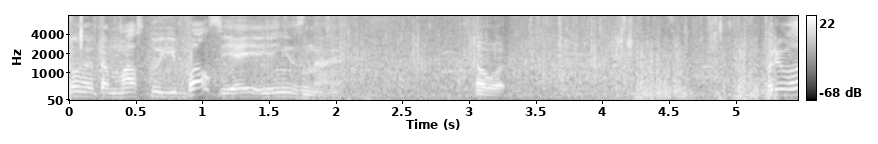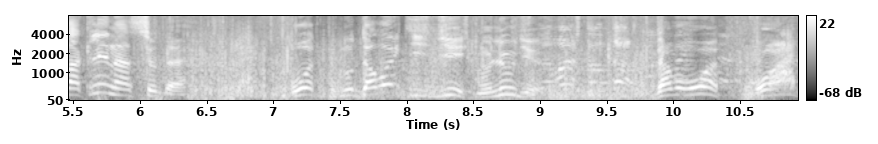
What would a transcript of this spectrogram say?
Он на этом мосту ебался, я, я не знаю. Вот. Приволокли нас сюда. Вот, ну давайте здесь, ну люди. Да вот, вот.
